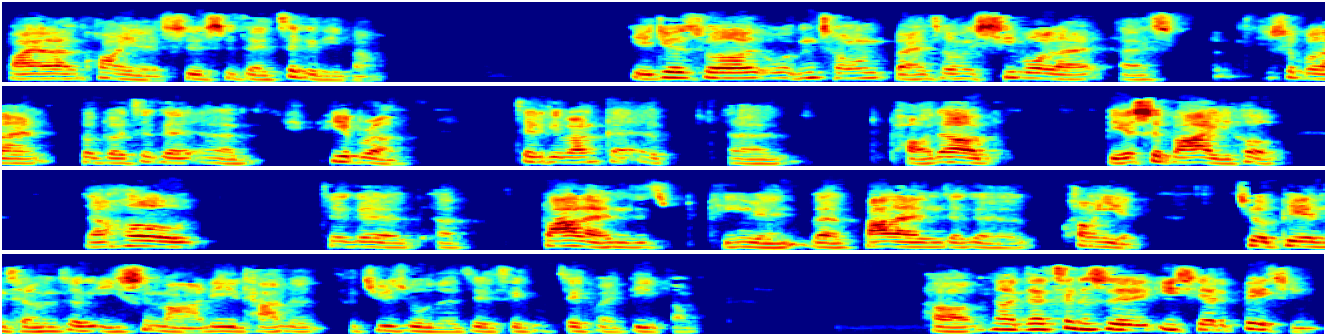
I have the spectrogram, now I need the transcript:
巴兰旷野是是在这个地方，也就是说，我们从本来从希伯兰呃希伯兰不不这个呃 Hebron 这个地方改呃跑到别是巴以后，然后这个呃巴兰的平原呃巴兰这个旷野。就变成这个以斯玛利他的居住的这这这块地方。好，那那这个是一些的背景。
